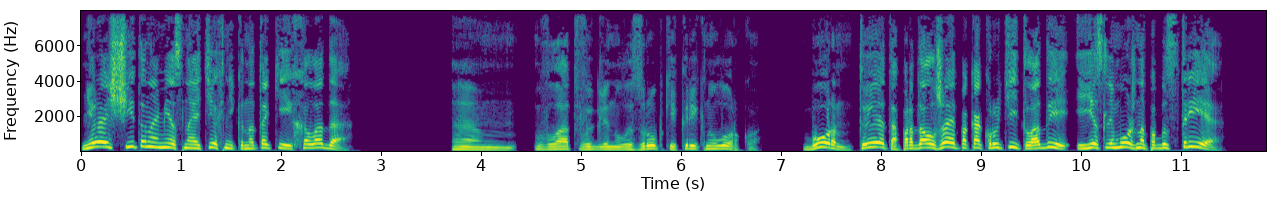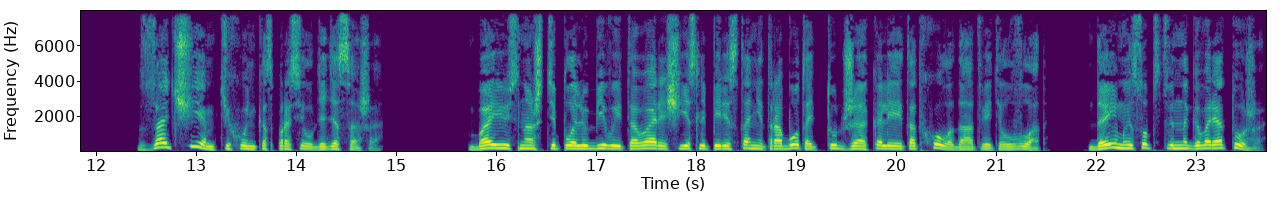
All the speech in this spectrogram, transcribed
Не рассчитана местная техника на такие холода. Эм, Влад выглянул из рубки, крикнул орку. «Борн, ты это, продолжай пока крутить лады, и если можно, побыстрее!» «Зачем?» — тихонько спросил дядя Саша. «Боюсь, наш теплолюбивый товарищ, если перестанет работать, тут же околеет от холода», — ответил Влад. «Да и мы, собственно говоря, тоже.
